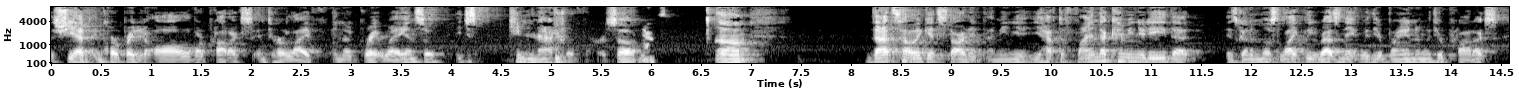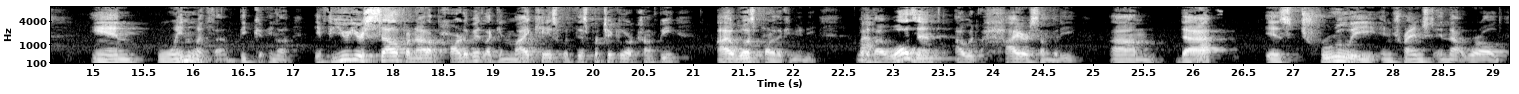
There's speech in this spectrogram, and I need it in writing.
she had incorporated all of our products into her life in a great way. And so it just came natural for her. So, yes. um, that's how it gets started. I mean, you, you have to find that community that is going to most likely resonate with your brand and with your products and win with them because you know if you yourself are not a part of it like in my case with this particular company i was part of the community but if i wasn't i would hire somebody um, that yeah. is truly entrenched in that world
